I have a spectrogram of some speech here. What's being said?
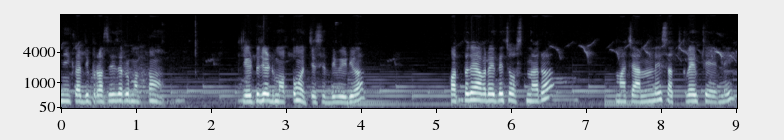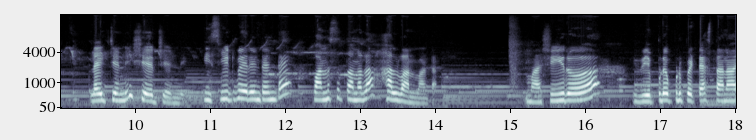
మీకు అది ప్రొసీజర్ మొత్తం ఏ టు జెడ్ మొత్తం వచ్చేసింది వీడియో. కొత్తగా ఎవరైతే చూస్తున్నారో మా ఛానల్ని సబ్స్క్రైబ్ చేయండి లైక్ చేయండి షేర్ చేయండి. ఈ స్వీట్ పేరు ఏంటంటే పనస తొనల హల్వా అన్నమాట. మా షీరు ఇది ఎప్పుడెప్పుడు పెట్టేస్తానా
